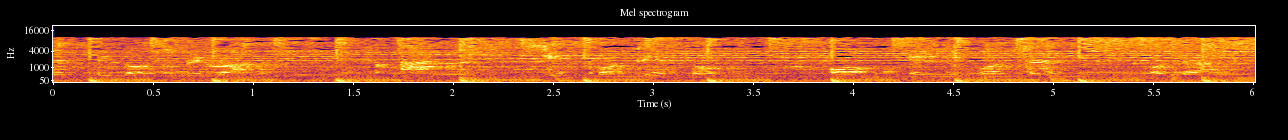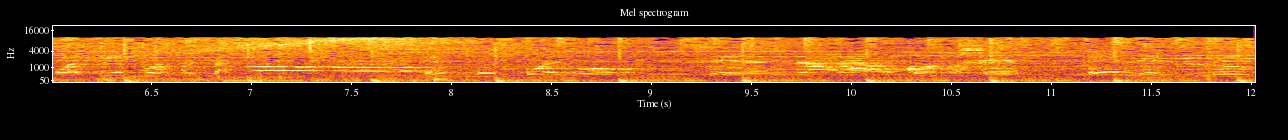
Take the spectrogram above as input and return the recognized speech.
estilo speedrun al 100% o 80%, o sea, cualquier porcentaje. Este juego se dará a conocer en el mes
